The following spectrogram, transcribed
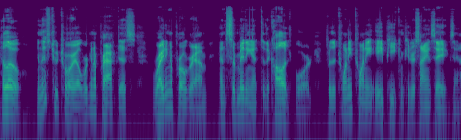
Hello, in this tutorial we're going to practice writing a program and submitting it to the College Board for the 2020 AP Computer Science A exam.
